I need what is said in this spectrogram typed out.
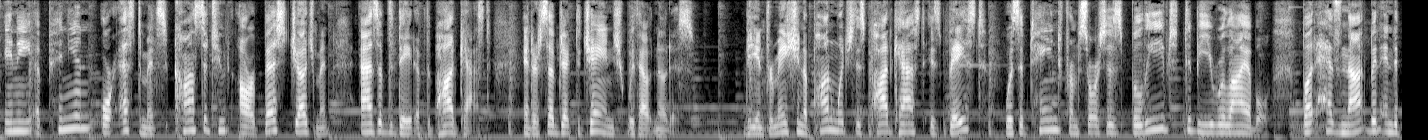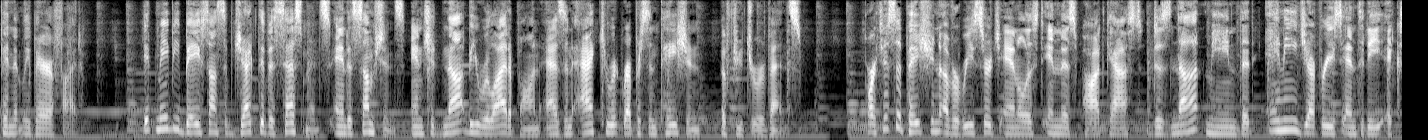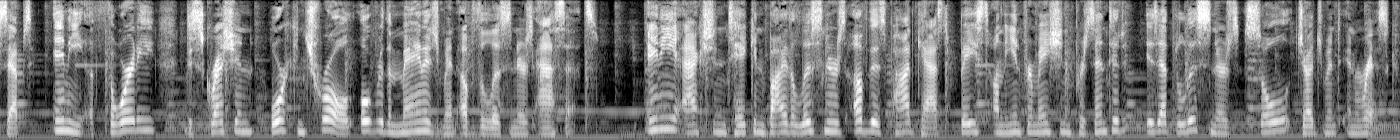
Any opinion or estimates constitute our best judgment as of the date of the podcast and are subject to change without notice. The information upon which this podcast is based was obtained from sources believed to be reliable, but has not been independently verified. It may be based on subjective assessments and assumptions and should not be relied upon as an accurate representation of future events. Participation of a research analyst in this podcast does not mean that any Jefferies entity accepts any authority, discretion, or control over the management of the listener's assets. Any action taken by the listeners of this podcast based on the information presented is at the listener's sole judgment and risk.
